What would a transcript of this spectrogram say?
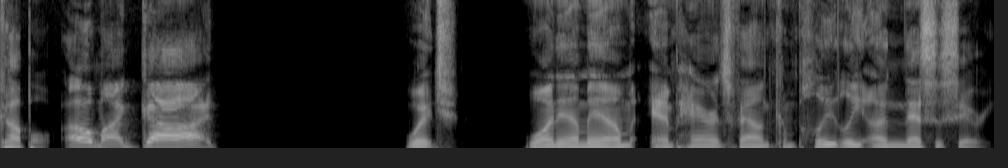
couple. Oh my God! Which 1MM and parents found completely unnecessary.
